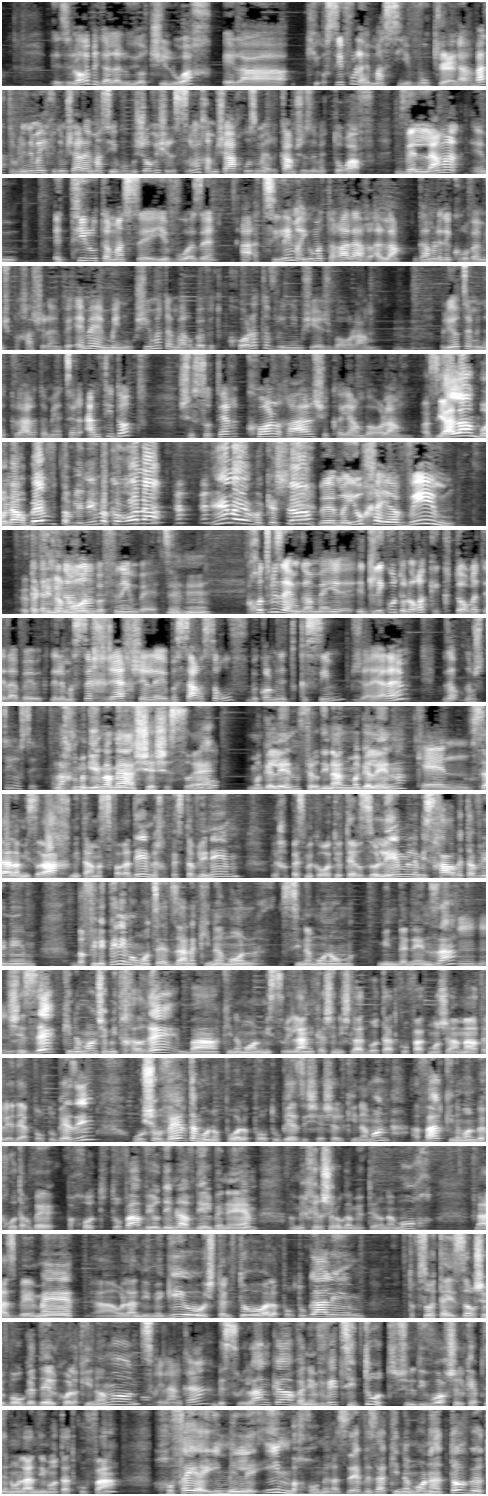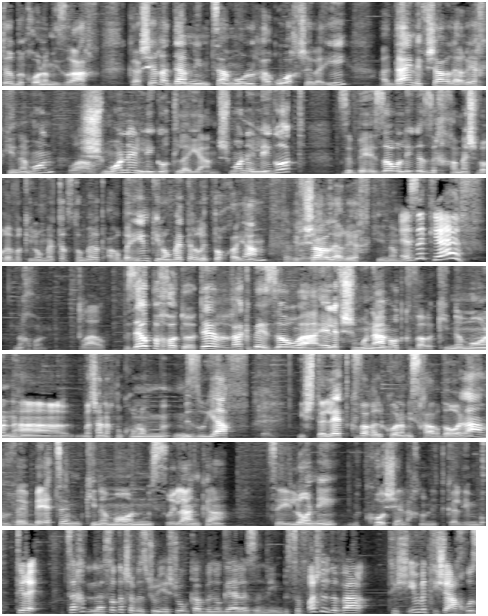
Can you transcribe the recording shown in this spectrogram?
זה לא רק בגלל עלויות שילוח, אלא כי הוסיפו להם מס יבוא. כן. ארבעת התבלינים היחידים שהיה להם מס יבוא בשווי של 25% מערכם, שזה מטורף. ולמה הם הטילו את המס אה, יבוא הזה? האצילים היו מטרה להרעלה, גם על ידי קרובי המשפחה שלהם, והם האמינו שאם אתה מערבב את כל התבלינים שיש בעולם, בלי יוצא מן הכלל, אתה מייצר אנטידוט שסותר כל רעל שקיים בעולם. אז יאללה, בוא נערבב תבלינים לקורונה! הנה, בבקשה! והם היו חייבים את הקינמון בפנים בעצם. חוץ מזה, הם גם אה, הדליקו אותו לא רק כקטורת, אלא כדי למסך ריח של אה, בשר שרוף בכל מיני טקסים שהיה להם. זהו, זה מה שרציתי להוסיף. אנחנו מגיעים למאה ה-16, מגלן, פרדיננד מגלן, כן. נוסע למזרח מטעם הספרדים לחפש תבלינים, לחפש מקורות יותר זולים למסחר בתבלינים. בפיליפינים הוא מוצא את זן הקינמון סינמונום מינדננזה, mm-hmm. שזה קינמון שמתחרה בקינמון מסרי לנקה שנשלט באותה תקופה, כמו שאמרת, על ידי הפורטוגזים. הוא שובר את המונופול הפורטוגזי שיש על קינמון, אבל קינמון באיכות הרבה פחות טובה, ויודעים להבדיל ביניהם, המחיר שלו גם יותר נמוך. ואז באמת ההולנדים הגיעו, השתלטו על הפורטוגלים, תפסו את האזור שבו גדל כל הקינמון. סרי לנקה? בסרי לנקה, ואני מביא ציטוט של דיווח של קפטן הולנדי מאותה תקופה. חופי האי מלאים בחומר הזה, וזה הקינמון הטוב ביותר בכל המזרח. כאשר אדם נמצא מול הרוח של האי, עדיין אפשר להריח קינמון וואו. שמונה ליגות לים. שמונה ליגות זה באזור ליגה זה חמש ורבע קילומטר, זאת אומרת 40 קילומטר לתוך הים אפשר. להריח קינמון. איזה כיף! נכון. וואו. וזהו פחות או יותר, רק באזור ה-1800 כבר הקינמון, ה... מה שאנחנו קוראים לו מזויף, כן. השתלט כבר על כל המסחר בעולם, ובעצם קינמון מסרי לנקה, צאילוני, בקושי אנחנו נתקלים בו. תראה, צריך לעשות עכשיו איזשהו ישור קו בנוגע לזנים. בסופו של דבר, 99%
